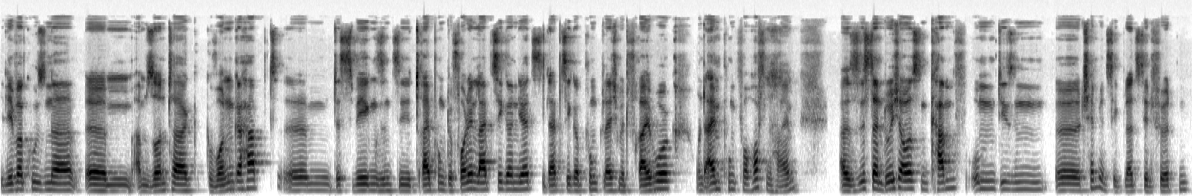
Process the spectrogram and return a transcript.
Die Leverkusener ähm, am Sonntag gewonnen gehabt. Ähm, deswegen sind sie drei Punkte vor den Leipzigern jetzt. Die Leipziger punktgleich mit Freiburg und einen Punkt vor Hoffenheim. Also es ist dann durchaus ein Kampf um diesen äh, Champions League Platz, den vierten,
